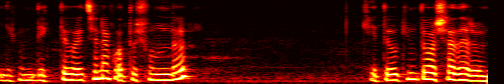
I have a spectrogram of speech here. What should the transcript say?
দেখুন দেখতে হয়েছে না কত সুন্দর। খেতেও কিন্তু অসাধারণ।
